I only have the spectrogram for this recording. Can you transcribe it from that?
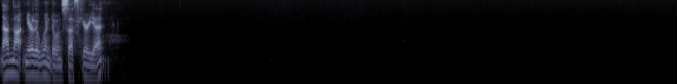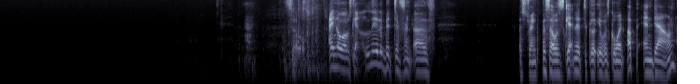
Now I'm not near the window and stuff here yet. So I know I was getting a little bit different of a strength, but I was getting it to go, it was going up and down.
